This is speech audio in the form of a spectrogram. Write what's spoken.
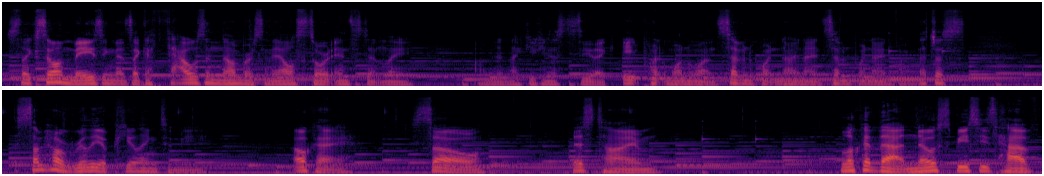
it's like so amazing that it's like a thousand numbers and they all sort instantly. I mean like you can just see like 8.11, 7.99, 7.95. That's just somehow really appealing to me. Okay, so this time, look at that. No species have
